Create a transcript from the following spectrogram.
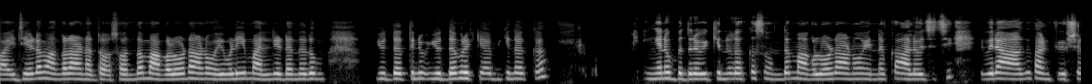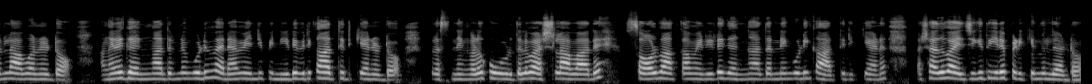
വൈജയുടെ മകളാണ് സ്വന്തം മകളോടാണോ ഇവൾ ഈ മല്ലിടുന്നതും യുദ്ധത്തിന് യുദ്ധം പ്രഖ്യാപിക്കുന്നതൊക്കെ ഇങ്ങനെ ഉപദ്രവിക്കുന്നതൊക്കെ സ്വന്തം മകളോടാണോ എന്നൊക്കെ ആലോചിച്ച് ഇവരാകെ കൺഫ്യൂഷനിലാവുകയാണ് കേട്ടോ അങ്ങനെ ഗംഗാധരനും കൂടി വരാൻ വേണ്ടി പിന്നീട് ഇവർ കാത്തിരിക്കുകയാണ് കേട്ടോ പ്രശ്നങ്ങൾ കൂടുതൽ വഷളാവാതെ സോൾവ് ആക്കാൻ വേണ്ടിയിട്ട് ഗംഗാധരനെയും കൂടി കാത്തിരിക്കുകയാണ്. പക്ഷെ അത് വൈജിക്ക് തീരെ പിടിക്കുന്നില്ല കേട്ടോ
